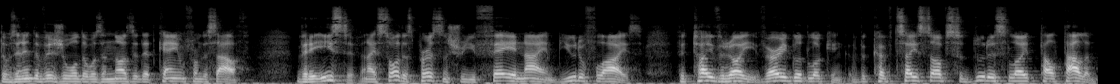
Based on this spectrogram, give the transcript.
There was an individual, there was a nazir that came from the south. Very isif, and I saw this person shuyifei enayim, beautiful eyes, v'toiv roi, very good looking, v'kavtzaisav suduris loy taltalim,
